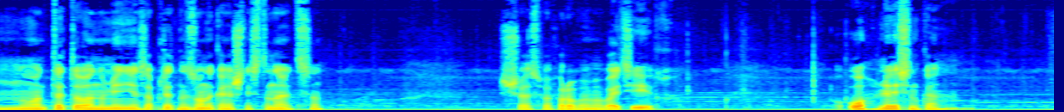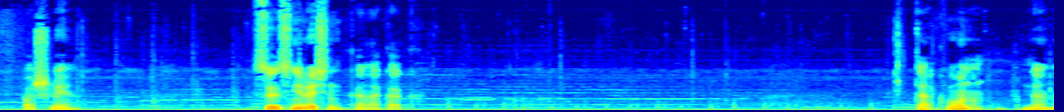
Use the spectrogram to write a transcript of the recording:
Ну, от этого на менее запретной зоны, конечно, не становится. Сейчас попробуем обойти их. О, лесенка. Пошли. Цвет не лесенка, а как? Так, вон он, да?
